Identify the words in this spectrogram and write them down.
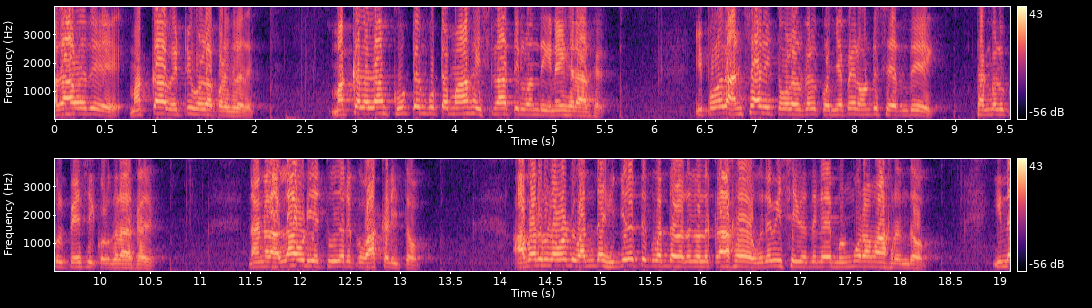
அதாவது மக்கா வெற்றி கொள்ளப்படுகிறது. மக்கள் எல்லாம் கூட்டம் கூட்டமாக இஸ்லாத்தில் வந்து இணைகிறார்கள். இப்போது அன்சாரி தோழர்கள் கொஞ்சம் பேர் ஒன்று சேர்ந்து தங்களுக்குள் பேசிக் கொள்கிறார்கள். நாங்கள் அல்லாவுடைய தூதருக்கு வாக்களித்தோம். அவர்களோடு வந்த ஹிஜ்ரத்துக்கு வந்தவர்களுக்காக உதவி செய்வதிலே மும்முரமாக இருந்தோம். இந்த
